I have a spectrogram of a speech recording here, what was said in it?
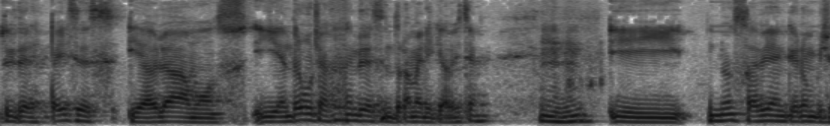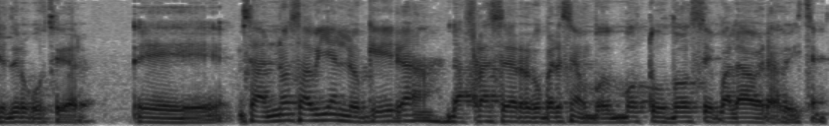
Twitter Spaces y hablábamos, y entró mucha gente de Centroamérica, ¿viste? Y no sabían que era un billetero custodial. Eh, o sea, no sabían lo que era la frase de recuperación, vos tus 12 palabras, ¿viste?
